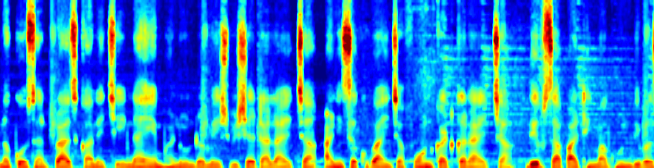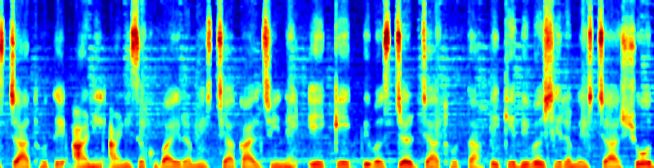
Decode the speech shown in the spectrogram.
नकोसन प्राजकानेची नये म्हणून रमेश विषय टालायचा आणि सखुबाईंचा फोन कट करायचा. दिवसा पाठीमागून दिवस जात होते आणि आणि सखुबाई रमेशच्या काळजीने एक एक दिवस जड जात होता. एके दिवशी रमेशचा शोध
